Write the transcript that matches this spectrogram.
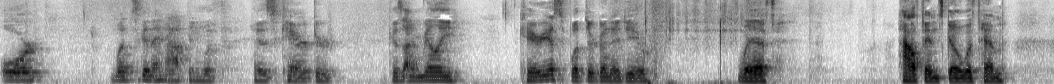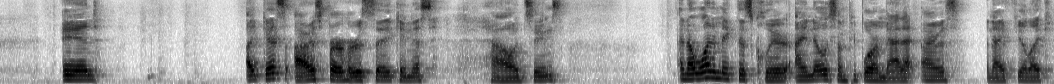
or what's going to happen with his character. Because I'm really curious what they're going to do with how things go with him. And I guess ours for her sake, and that's how it seems. And I want to make this clear. I know some people are mad at Iris, and I feel like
